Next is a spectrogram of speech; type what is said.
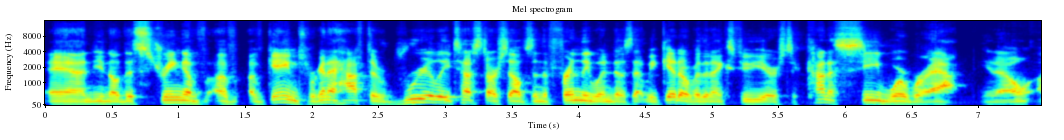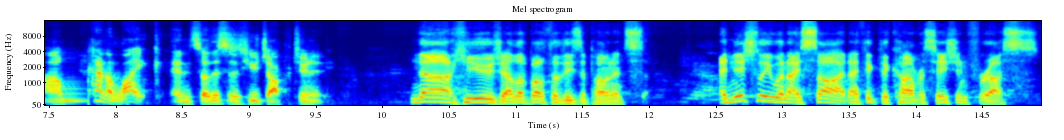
and you know this string of, of, of games we're going to have to really test ourselves in the friendly windows that we get over the next few years to kind of see where we're at you know um, kind of like and so this is a huge opportunity. No huge. I love both of these opponents. Initially when i saw it i think the conversation for us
